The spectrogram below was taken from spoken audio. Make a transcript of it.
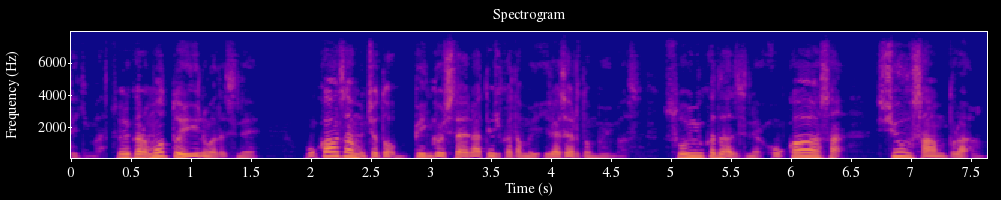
できます。それからもっといいのはですね、お母さんもちょっと勉強したいなという方もいらっしゃると思います。そういう方はですね、お母さん、週3プラン、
